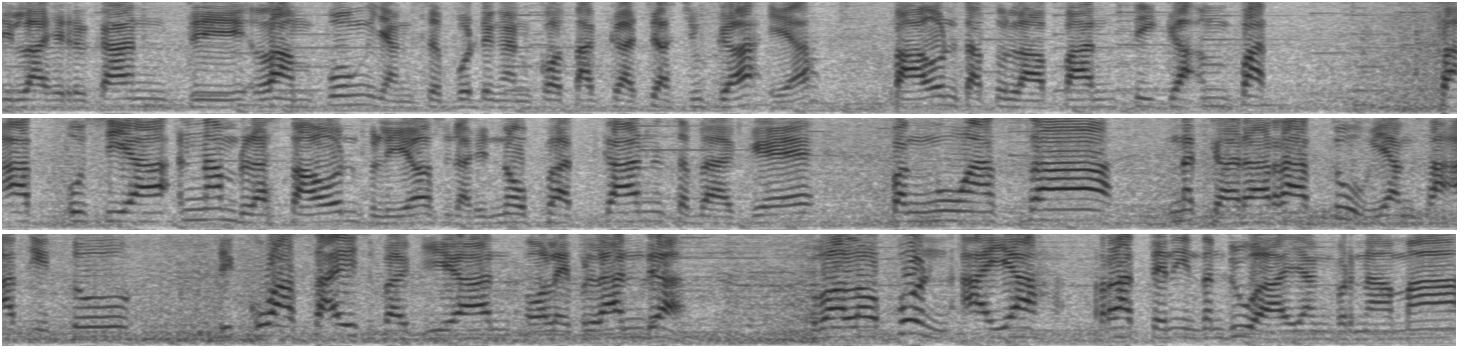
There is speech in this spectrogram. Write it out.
dilahirkan di Lampung yang disebut dengan kota gajah juga ya, tahun 1834. Saat usia 16 tahun beliau sudah dinobatkan sebagai penguasa negara ratu yang saat itu dikuasai sebagian oleh Belanda. Walaupun ayah Raden Inten II yang bernama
